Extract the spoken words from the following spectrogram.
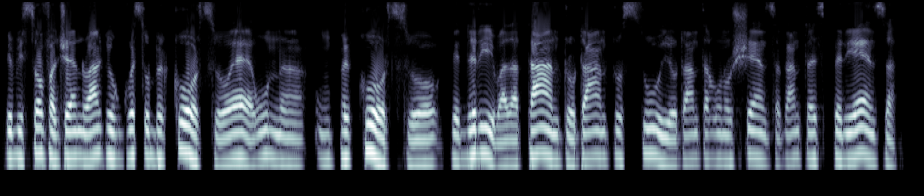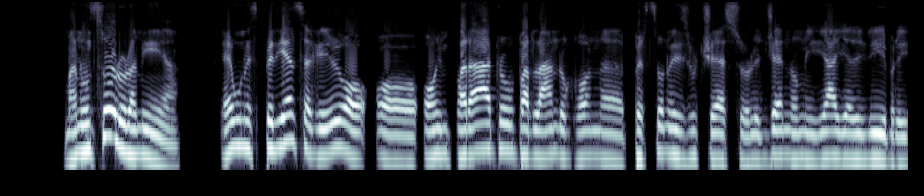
che vi sto facendo anche con questo percorso è un, un percorso che deriva da tanto, tanto studio, tanta conoscenza, tanta esperienza, ma non solo la mia, è un'esperienza che io ho, ho, imparato parlando con persone di successo, leggendo migliaia di libri,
